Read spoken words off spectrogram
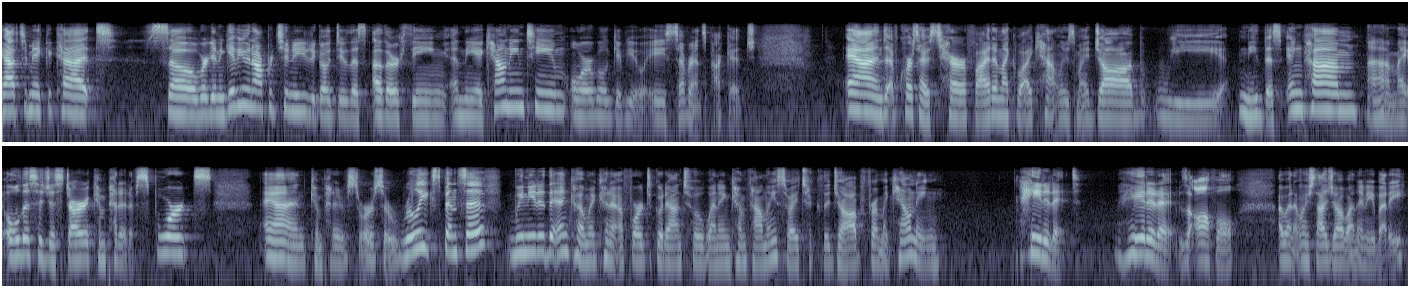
have to make a cut. So we're going to give you an opportunity to go do this other thing in the accounting team, or we'll give you a severance package. And of course, I was terrified. I'm like, well, I can't lose my job. We need this income. Um, my oldest had just started competitive sports and competitive stores are really expensive. We needed the income. We couldn't afford to go down to a one income family, so I took the job from accounting. Hated it. Hated it. It was awful. I wouldn't wish that job on anybody.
